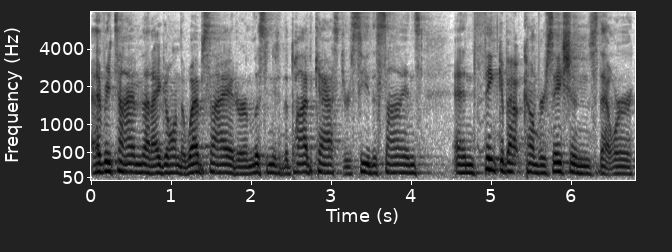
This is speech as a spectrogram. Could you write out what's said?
Every time that I go on the website or I'm listening to the podcast or see the signs and think about conversations that were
